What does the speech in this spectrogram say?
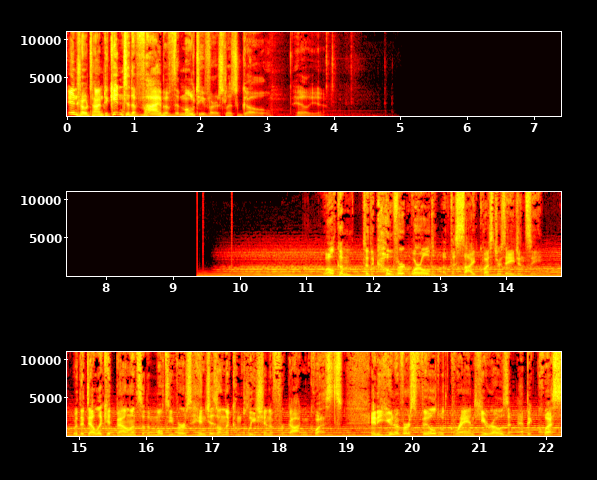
intro time to get into the vibe of the multiverse. Let's go. Hell yeah. Welcome to the covert world of the SideQuesters Agency, where the delicate balance of the multiverse hinges on the completion of forgotten quests. In a universe filled with grand heroes and epic quests,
